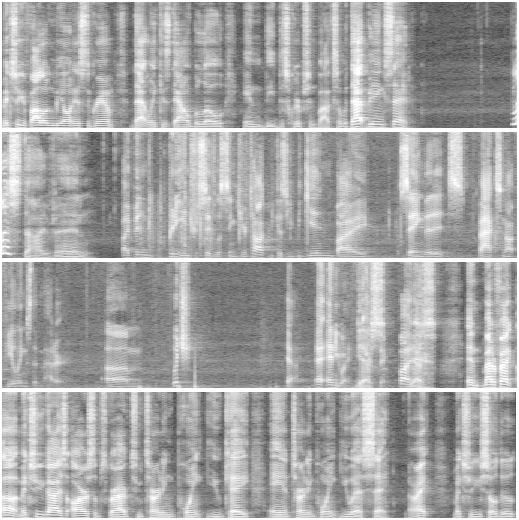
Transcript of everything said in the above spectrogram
make sure you're following me on instagram. That link is down below in the description box. And with that being said let's dive in. I've been pretty interested listening to your talk because you begin by saying that it's facts, not feelings, that matter. Um, which, yeah. A- anyway, yes. interesting. But yes. And matter of fact, uh, make sure you guys are subscribed to Turning Point UK and Turning Point USA. All right, make sure you show the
